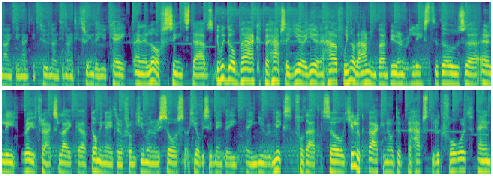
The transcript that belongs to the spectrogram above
1992, 1993 in the UK, and a lot of synth stabs. If we go back perhaps a year, a year and a half, we know that Armin van Buuren released those uh, early rave tracks like uh, Dominator from Human Resource. He obviously made a, a new remix for that. So he looked back in order perhaps to look forward. And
